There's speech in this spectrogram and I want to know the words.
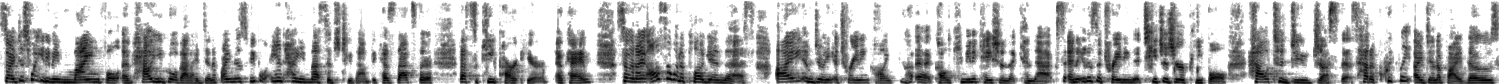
So i just want you to be mindful of how you go about identifying those people and how you message to them because that's the that's the key part here okay? So and i also want to plug in this. I am doing a training called uh, called community communication that connects. And it is a training that teaches your people how to do just this, how to quickly identify those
